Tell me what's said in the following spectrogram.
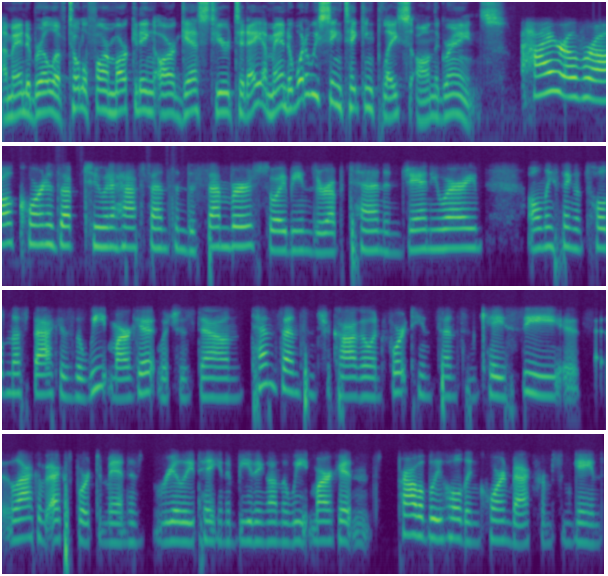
Amanda Brill of Total Farm Marketing, our guest here today. Amanda, what are we seeing taking place on the grains? Higher overall. Corn is up two and a half cents in December. Soybeans are up 10 in January. Only thing that's holding us back is the wheat market, which is down 10 cents in Chicago and 14 cents in KC. It's, lack of export demand has really taken a beating on the wheat market, and it's probably holding corn back from some gains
